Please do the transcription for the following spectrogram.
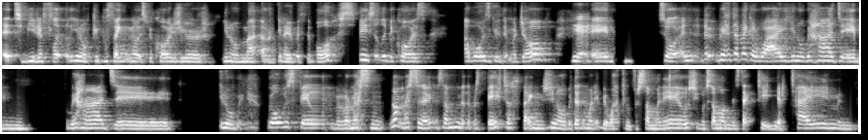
it to be reflect, you know, people think, no, it's because you're, you know, are going out with the boss, basically, because I was good at my job. Yeah. Um, so, and th- we had a bigger why, you know, we had, um, we had, uh, you know, we, we always felt we were missing, not missing out on something, but there was better things, you know, we didn't want to be working for someone else, you know, someone was dictating your time and,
